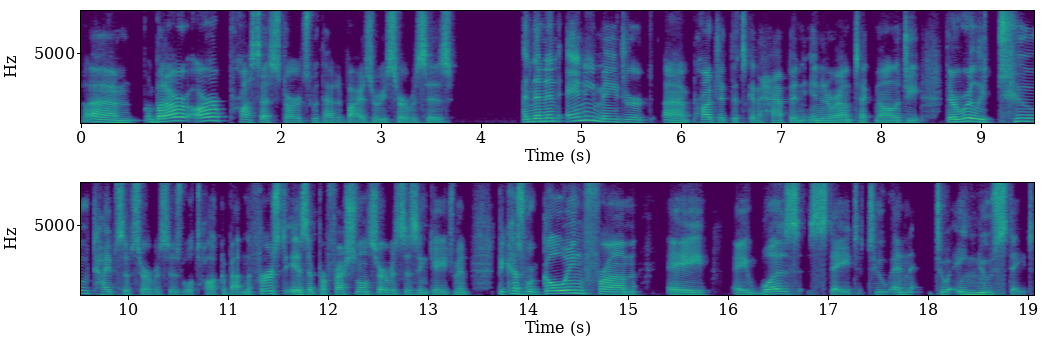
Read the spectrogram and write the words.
Um, but our our process starts with that advisory services and then in any major um, project that's going to happen in and around technology, there are really two types of services we'll talk about. And the first is a professional services engagement because we're going from a a was state to an to a new state.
